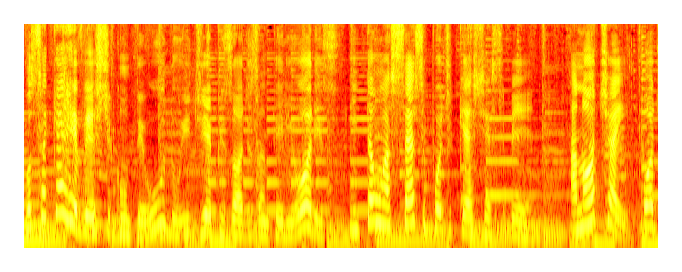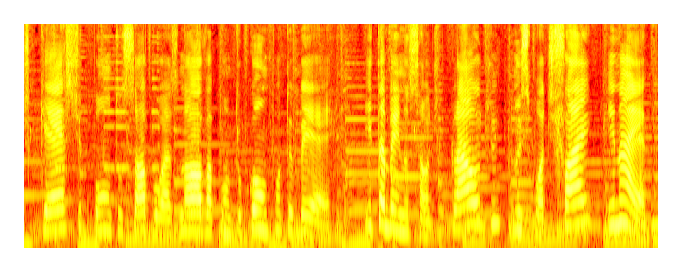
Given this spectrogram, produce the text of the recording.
Você quer rever este conteúdo e de episódios anteriores? Então acesse o podcast SBN. Anote aí, podcast.soboasnova.com.br e também no SoundCloud, no Spotify e na Apple.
